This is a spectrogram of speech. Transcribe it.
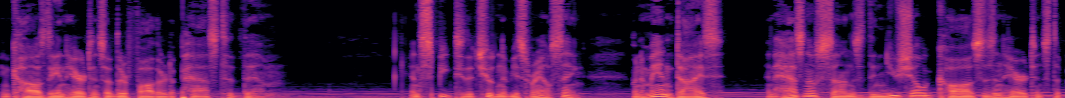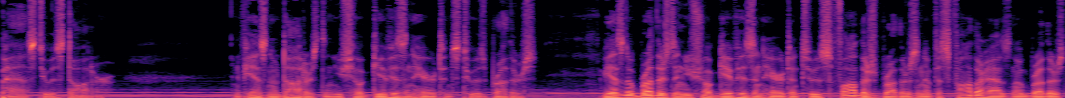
and cause the inheritance of their father to pass to them. And speak to the children of Israel, saying, When a man dies and has no sons, then you shall cause his inheritance to pass to his daughter. And if he has no daughters, then you shall give his inheritance to his brothers. If he has no brothers, then you shall give his inheritance to his father's brothers. And if his father has no brothers,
